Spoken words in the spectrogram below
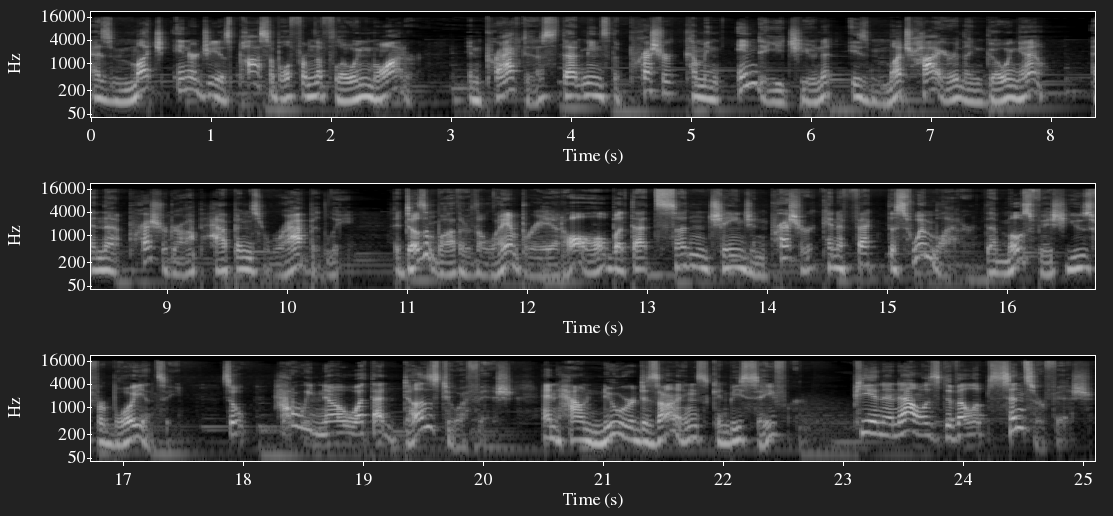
as much energy as possible from the flowing water In practice, that means the pressure coming into each unit is much higher than going out, and that pressure drop happens rapidly. It doesn't bother the lamprey at all, but that sudden change in pressure can affect the swim bladder that most fish use for buoyancy. So, how do we know what that does to a fish, and how newer designs can be safer? PNNL has developed sensor fish,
